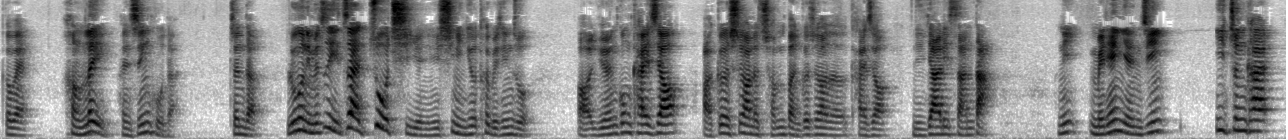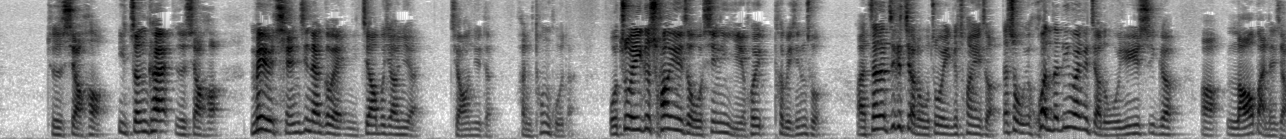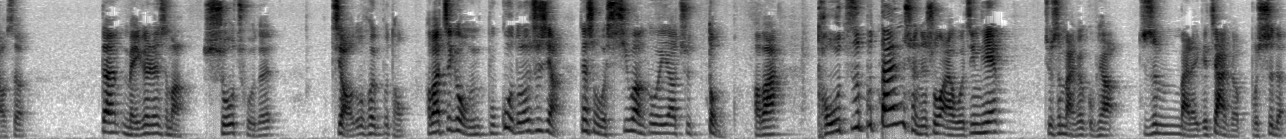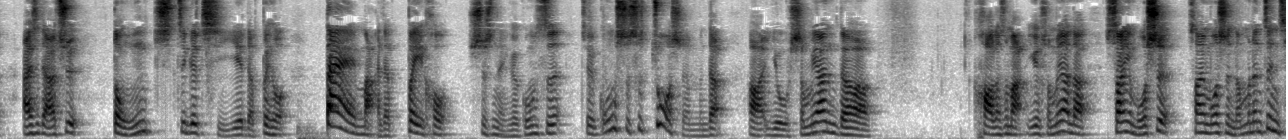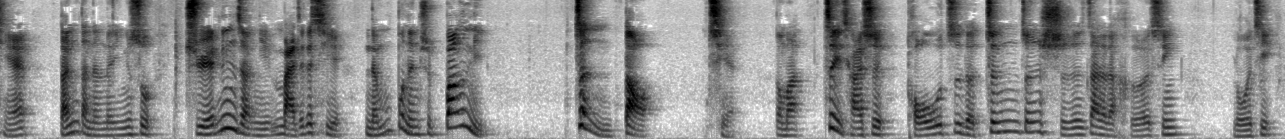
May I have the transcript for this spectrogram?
各位很累很辛苦的，真的。如果你们自己在做企业，你心里就特别清楚啊，员工开销啊，各式各样的成本，各式各样的开销，你压力山大，你每天眼睛一睁开。就是消耗，一睁开就是消耗，没有钱进来，各位，你焦不焦虑？焦虑的，很痛苦的。我作为一个创业者，我心里也会特别清楚啊。站在这个角度，我作为一个创业者，但是我又换到另外一个角度，我由于是一个啊老板的角色，但每个人什么所处的角度会不同，好吧？这个我们不过多的去想，但是我希望各位要去懂，好吧？投资不单纯的说，哎，我今天就是买个股票，就是买了一个价格，不是的，而是得要去懂这个企业的背后。代码的背后是是哪个公司？这个公司是做什么的啊？有什么样的好的什么？有什么样的商业模式？商业模式能不能挣钱？等等等等因素决定着你买这个企业能不能去帮你挣到钱，懂吗？这才是投资的真真实实在在的核心逻辑。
